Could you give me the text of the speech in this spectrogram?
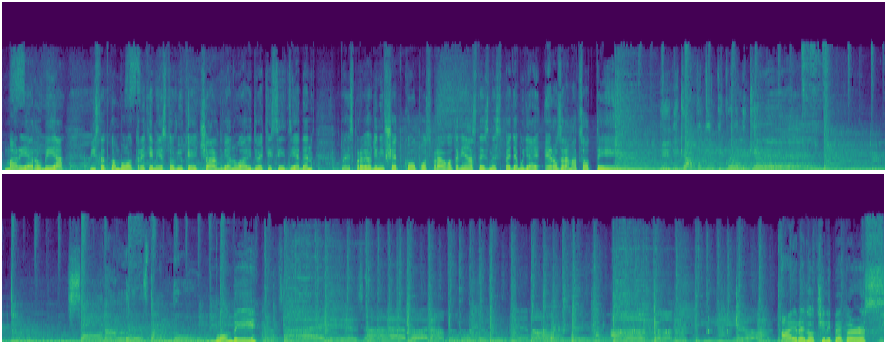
Maria Rubia. Výsledkom bolo tretie miesto v UK Chart v januári 2001. To je z prvej hodiny všetko. Po správach o 13. sme späť a bude aj Eros Ramazzotti. Dedicato a tutti quelli che Blondie aj Red Hot Chili Peppers.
